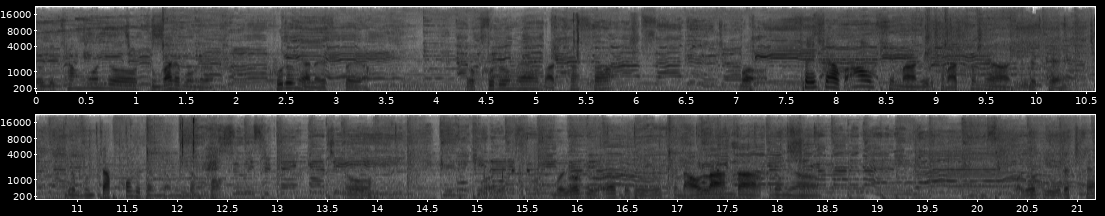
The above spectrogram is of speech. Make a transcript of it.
여기 창문 요 중간에 보면 구름이 하나 거예요. 요 구름에 맞춰서 뭐 3시하고 9시만 이렇게 맞추면 이렇게 문자 폭이 됩니다 문자 폭. 요, 뭐, 여- 뭐 여기 애들이 이렇게 나올라 한다 그러면 뭐 여기 이렇게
